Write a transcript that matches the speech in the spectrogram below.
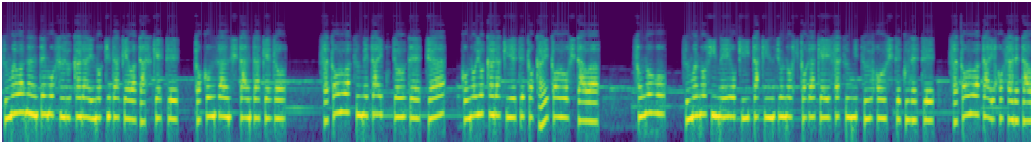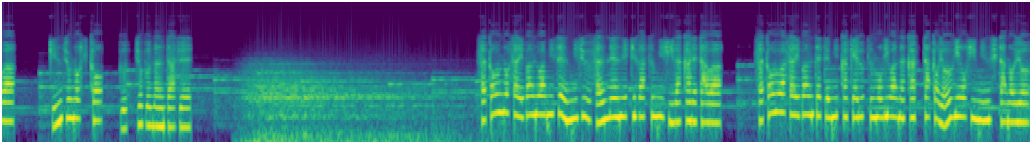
妻は何でもするから命だけは助けて、と懇願したんだけど、佐藤は冷たい口調で、じゃあ、この世から消えてと回答をしたわ。その後、妻の悲鳴を聞いた近所の人が警察に通報してくれて、佐藤は逮捕されたわ。近所の人、グッジョブなんだぜ。佐藤の裁判は2023年1月に開かれたわ。佐藤は裁判で手にかけるつもりはなかったと容疑を否認したのよ。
